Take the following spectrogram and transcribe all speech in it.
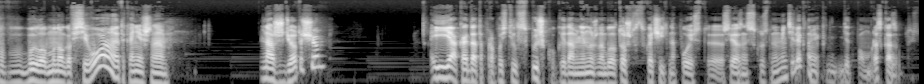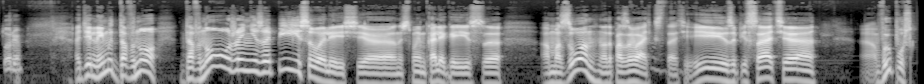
было много всего. Это, конечно, нас ждет еще. И я когда-то пропустил вспышку, когда мне нужно было тоже вскочить на поезд, э, связанный с искусственным интеллектом. Я где-то, по-моему, рассказывал эту историю отдельно. И мы давно, давно уже не записывались э, значит, с моим коллегой из э, Amazon, надо позвать, кстати, и записать выпуск,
